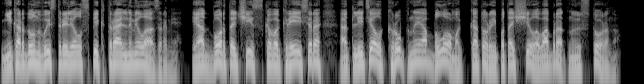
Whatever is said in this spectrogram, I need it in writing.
Никордун выстрелил спектральными лазерами, и от борта чистского крейсера отлетел крупный обломок, который потащило в обратную сторону.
